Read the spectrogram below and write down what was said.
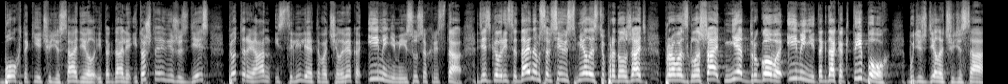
Бог такие чудеса делал и так далее. И то, что я вижу здесь, Петр и Иоанн исцелили этого человека именем Иисуса Христа. Здесь говорится, дай нам со всей смелостью продолжать провозглашать, нет другого имени, тогда как Ты, Бог, будешь делать чудеса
